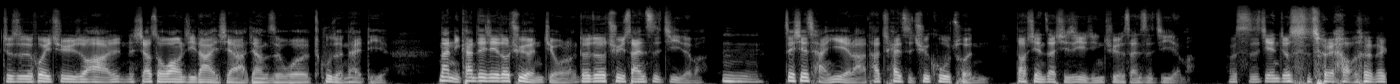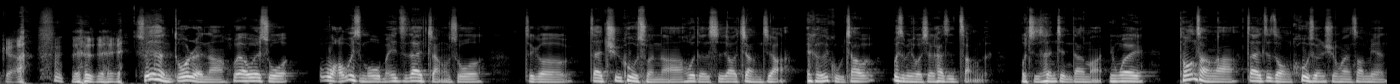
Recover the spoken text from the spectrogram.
就是会去说啊，销售旺季拉一下这样子，我库存太低了。那你看这些都去很久了，都都去三四季了嘛？嗯，这些产业啦，它开始去库存，到现在其实已经去了三四季了嘛。时间就是 最好的那个、啊，对不对？所以很多人啊，会会说，哇，为什么我们一直在讲说这个在去库存啊，或者是要降价？哎，可是股价为什么有些开始涨了？我其实很简单嘛，因为通常啦，在这种库存循环上面，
